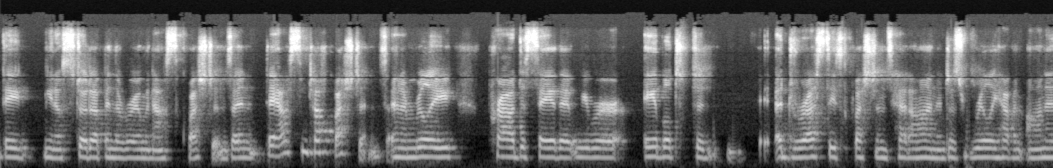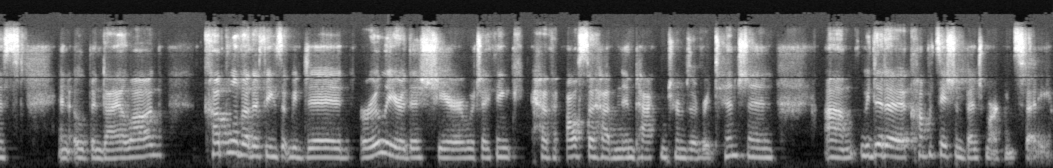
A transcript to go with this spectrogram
they you know stood up in the room and asked questions. And they asked some tough questions. And i'm really proud to say that we were able to address these questions head on and just really have an honest and open dialogue. A couple of other things that we did earlier this year which i think have also had an impact in terms of retention um, we did a compensation benchmarking study.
